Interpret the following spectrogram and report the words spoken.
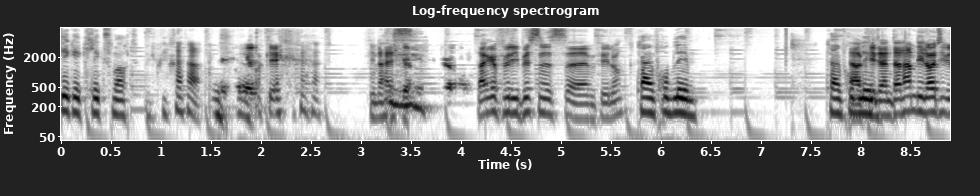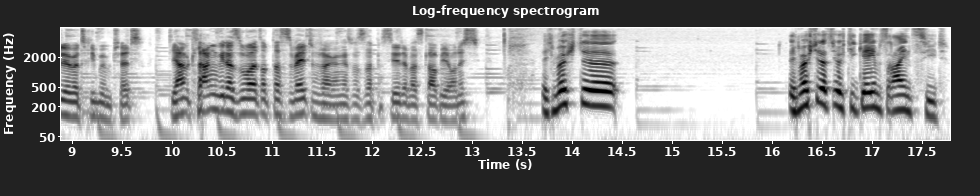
dicke Klicks macht. okay. Wie nice. Danke für die Business-Empfehlung. Kein Problem. Kein Ja, Problem. okay, dann, dann haben die Leute wieder übertrieben im Chat. Die haben, klangen wieder so, als ob das Weltuntergang ist, was da passiert, aber das glaube ich auch nicht. ich möchte. Ich möchte, dass ihr euch die Games reinzieht.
